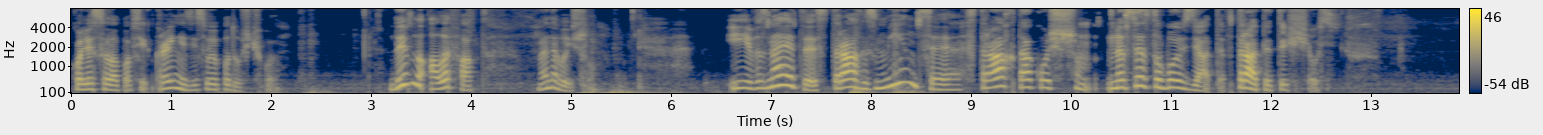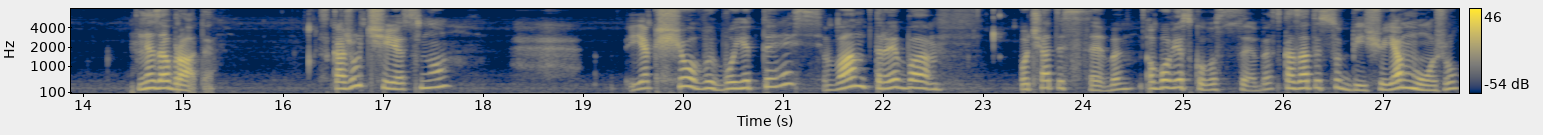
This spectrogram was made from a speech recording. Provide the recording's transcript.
колісила по всій країні зі своєю подушечкою. Дивно, але факт. В мене вийшло. І ви знаєте, страх змін це страх також не все з собою взяти, втратити щось, не забрати. Скажу чесно, якщо ви боїтесь, вам треба почати з себе, обов'язково з себе, сказати собі, що я можу,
